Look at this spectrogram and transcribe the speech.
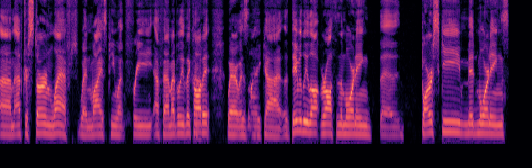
um, after Stern left when YSP went free FM, I believe they called it, where it was like uh, David Lee Roth in the morning, uh, Barsky mid mornings.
